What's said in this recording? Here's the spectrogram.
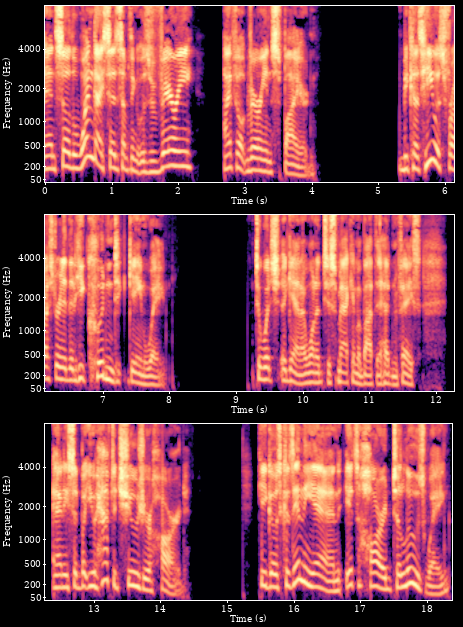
And so the one guy said something that was very, I felt very inspired because he was frustrated that he couldn't gain weight. To which, again, I wanted to smack him about the head and face. And he said, But you have to choose your hard. He goes, Because in the end, it's hard to lose weight,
